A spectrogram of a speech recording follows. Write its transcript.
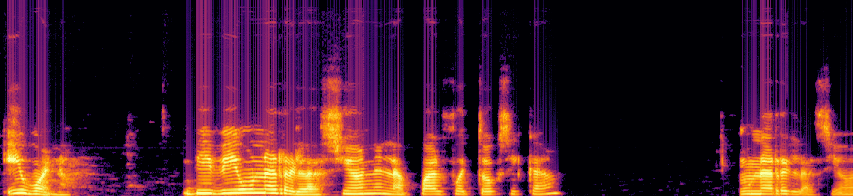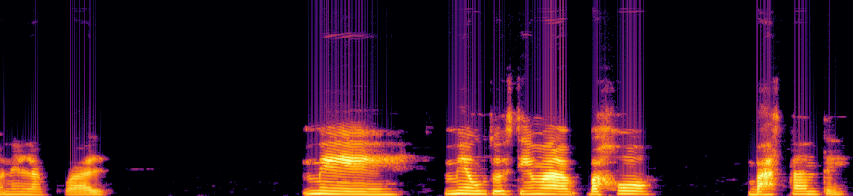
Y bueno, viví una relación en la cual fue tóxica, una relación en la cual me, mi autoestima bajó bastante.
